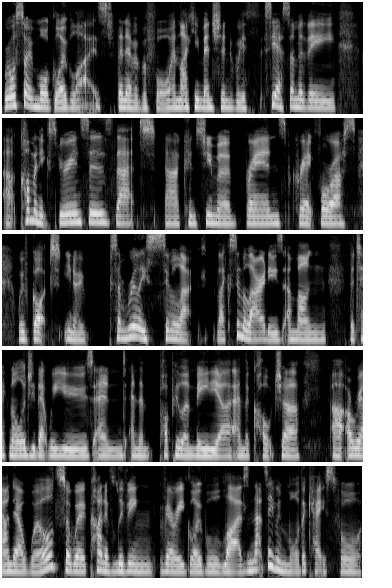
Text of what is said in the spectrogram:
We're also more globalized than ever before. And like you mentioned with, yeah, some of the uh, common experiences that uh, consumer brands create for us, we've got, you know, some really similar like similarities among the technology that we use and and the popular media and the culture uh, around our world. So we're kind of living very global lives and that's even more the case for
